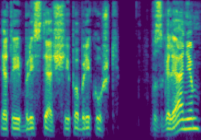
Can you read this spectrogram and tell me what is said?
этой блестящей побрякушки. Взглянем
